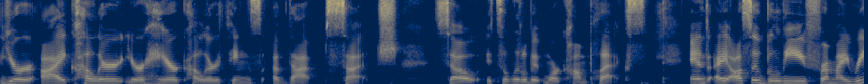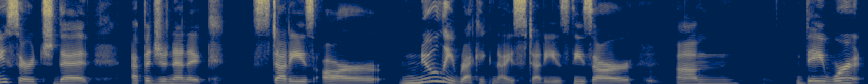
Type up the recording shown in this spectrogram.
your eye color, your hair color, things of that such. So it's a little bit more complex. And I also believe from my research that epigenetic studies are newly recognized studies. These are, um, they weren't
